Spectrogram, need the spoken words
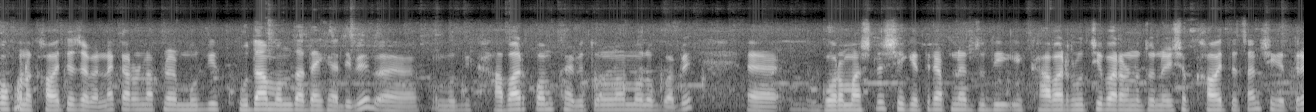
কখনো খাওয়াইতে যাবেন না। কারণ আপনার মুরগি ক্ষুদা মন্দা দেখা দিবে মুরগি খাবার কম খাবে তুলনামূলকভাবে গরম আসলে সেক্ষেত্রে আপনার যদি খাবার রুচি বাড়ানোর জন্য এসব খাওয়াতে চান, সেক্ষেত্রে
